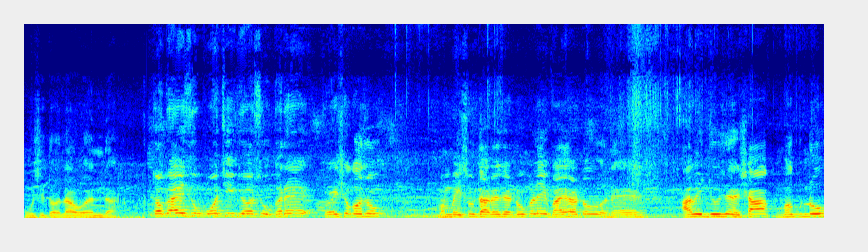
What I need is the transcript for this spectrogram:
હું સીધો જાઉં અંદર. તો ગાઈસ હું પહોંચી ગયો છું ઘરે. જોઈ શકો છો. મમ્મી સુધારે છે ઢોકળી ભાઈ હાટું અને આવી ગયું છે શાક મગનું.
